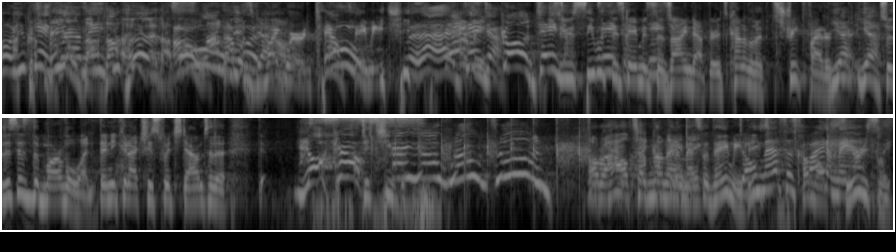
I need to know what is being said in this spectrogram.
oh you could can't feel grab that. me. That You hurt. That Oh, slammed that was down. right where oh. it counts, Oh. Amy. Jeez. Very danger, good. danger, So you see what this game is danger. designed after. It's kind of a Street Fighter Yeah, game. yeah. yeah. So this is the Marvel one. Then you can actually switch down to the... the Knockout. Did she- Hey, oh, well done. All right, I'll take I'm not gonna Amy. mess with Amy. Don't These- mess with Spider-Man. Seriously.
